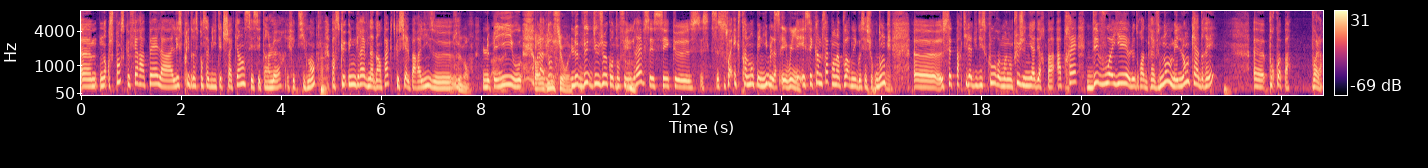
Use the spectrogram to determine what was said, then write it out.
Euh, non, je pense que faire appel à l'esprit de responsabilité de chacun, c'est un leurre, effectivement, parce qu'une grève n'a d'impact que si elle paralyse euh, le bah, pays. oui, ou voilà, donc, oui. le but du jeu quand on fait une grève, c'est que ce soit extrêmement pénible. Et, oui. et, et c'est comme ça qu'on a un pouvoir de négociation. Donc, euh, cette partie-là du discours, moi non plus, je n'y adhère pas. Après, dévoyer le droit de grève, non, mais l'encadrer, euh, pourquoi pas? Voilà.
